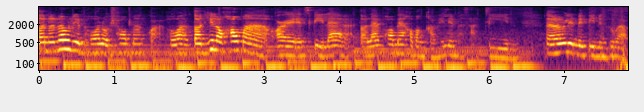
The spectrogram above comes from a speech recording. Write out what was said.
ตอนนั้นเราเรียนเพราะว่าเราชอบมากกว่า เพราะว่าตอนที่เราเข้ามา RAS ปีแรกอะตอนแรกพ่อแม่เขาบังคับให้เรียนภาษาจีน แล้วเราเรียนไปปีหนึ่งคือแบบ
